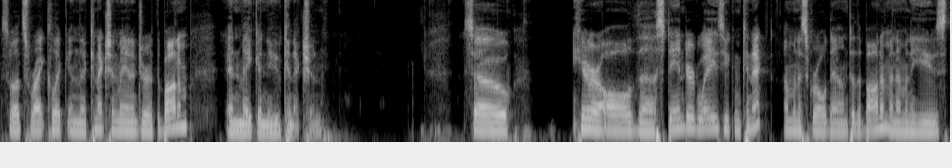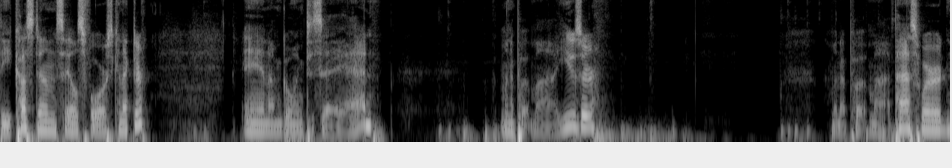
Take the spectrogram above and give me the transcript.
So let's right click in the connection manager at the bottom and make a new connection. So here are all the standard ways you can connect. I'm going to scroll down to the bottom and I'm going to use the custom Salesforce connector. And I'm going to say add. I'm going to put my user I'm going to put my password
